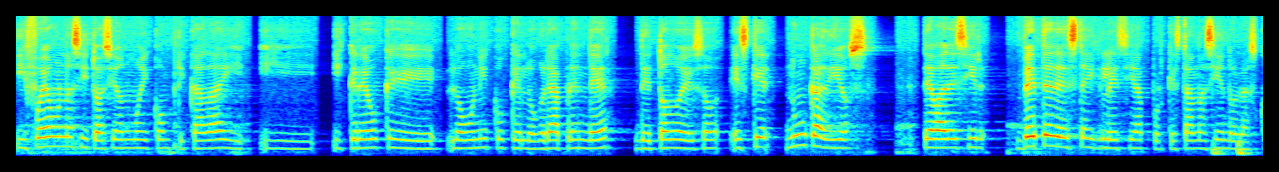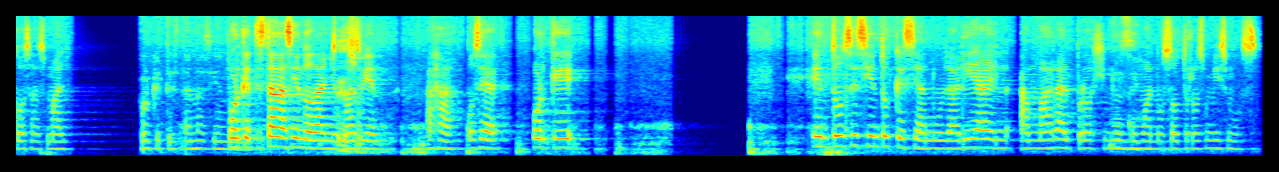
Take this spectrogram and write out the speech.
y fue una situación muy complicada y, y- y creo que lo único que logré aprender de todo eso es que nunca Dios te va a decir, vete de esta iglesia porque están haciendo las cosas mal, Porque te están haciendo. porque te están haciendo daño, más bien. Ajá, o sea, porque entonces siento que se anularía el amar al prójimo como a nosotros mismos.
